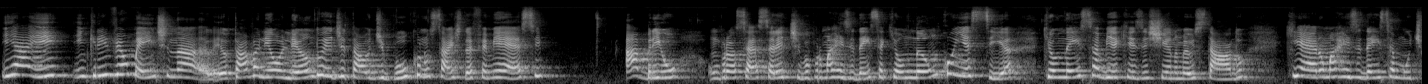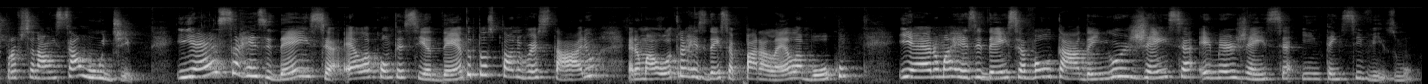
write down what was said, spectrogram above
E aí, incrivelmente, na, eu tava ali olhando o edital de buco no site da FMS, abriu um processo seletivo para uma residência que eu não conhecia, que eu nem sabia que existia no meu estado, que era uma residência multiprofissional em saúde. E essa residência, ela acontecia dentro do hospital universitário, era uma outra residência paralela a Buco, e era uma residência voltada em urgência, emergência e intensivismo.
